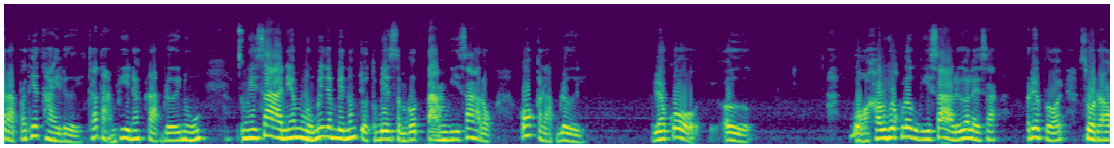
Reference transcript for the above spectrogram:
กลับประเทศไทยเลย ถ้าถามพี่นะกลับเลยหนูวีซ่าเนี้ยหนูไม่จำเป็นต้องจดทะเบียนสมรสตามวีซ่าหรอกก็กลับเลย แล้วก็เออบอกเขายกเลิกวีซ่าหรืออะไรซะเรียบร้อย ส่วนเรา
